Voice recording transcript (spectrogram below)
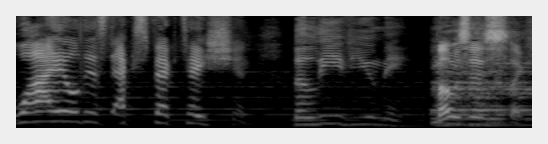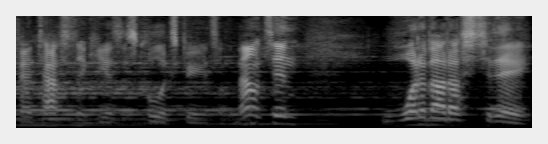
wildest expectation. Believe you me. Moses, like fantastic. He has this cool experience on the mountain. What about us today?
